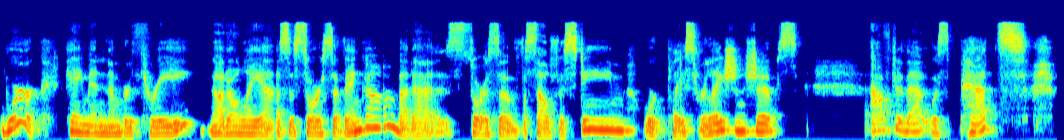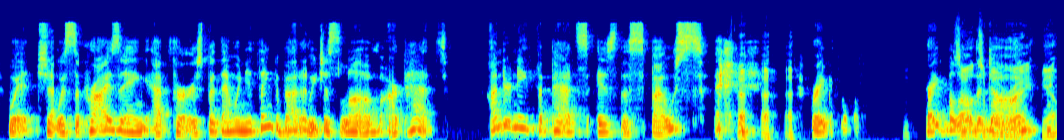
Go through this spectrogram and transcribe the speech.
Work came in number three, not only as a source of income, but as source of self-esteem, workplace relationships. After that was pets, which was surprising at first, but then when you think about it, we just love our pets. Underneath the pets is the spouse, right, right below sounds the dog. Right. Yeah,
